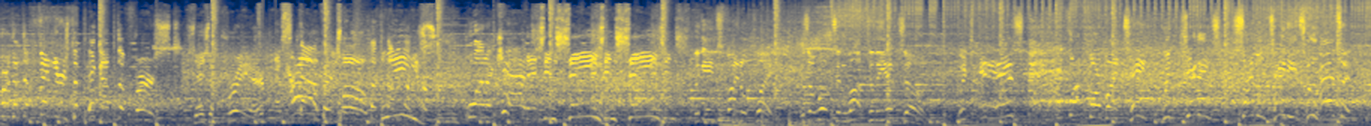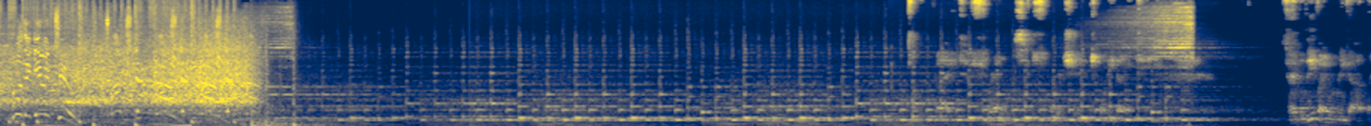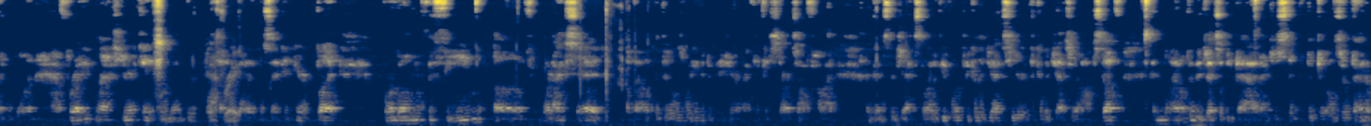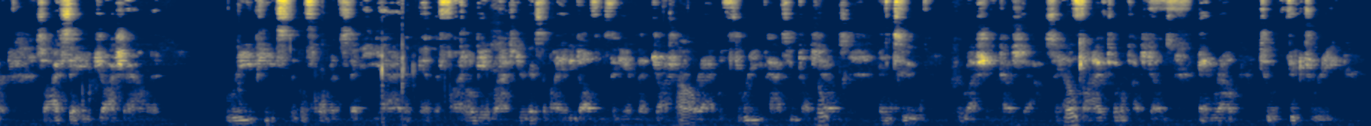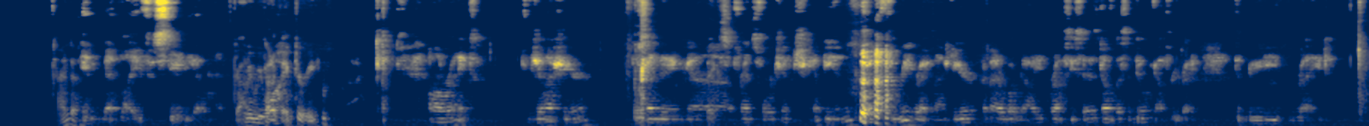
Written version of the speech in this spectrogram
Says a prayer. Stop it. Oh, please. What a catch. That's insane. That's insane. The game's final play is a Wilson lob to the end zone, which is Bills better. So I say Josh Allen repeats the performance that he had in the final game last year against the Miami Dolphins, the game that Josh Oh. Allen had with three passing touchdowns and two rushing touchdowns. So Nope. five total touchdowns and route to a victory Kinda. in MetLife Stadium. Got, I mean, we got a victory. All right, Josh here, defending uh, Friends Fortune champion. Got three right last year. No matter what Rossi, Rossi says, don't listen to him. Got three right. Three right.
